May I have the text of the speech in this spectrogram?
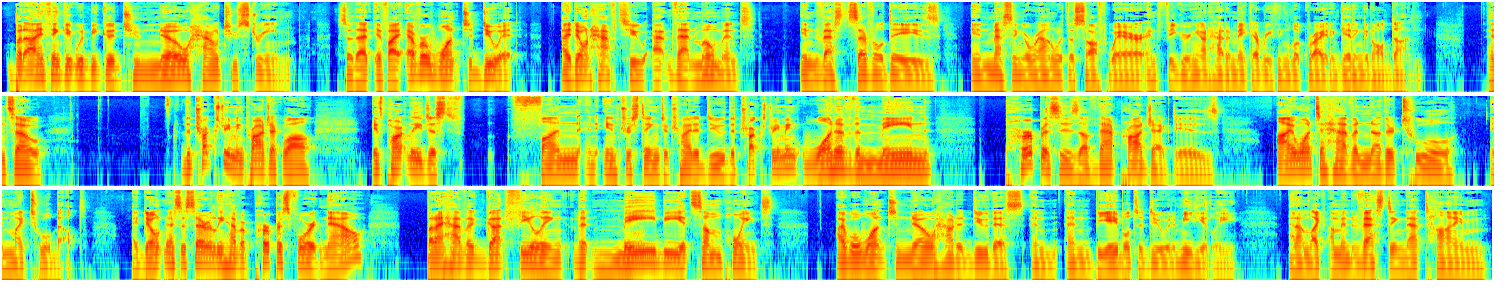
but I think it would be good to know how to stream so that if I ever want to do it, I don't have to at that moment invest several days in messing around with the software and figuring out how to make everything look right and getting it all done. And so the truck streaming project, while it's partly just fun and interesting to try to do the truck streaming. One of the main purposes of that project is I want to have another tool in my tool belt. I don't necessarily have a purpose for it now, but I have a gut feeling that maybe at some point I will want to know how to do this and and be able to do it immediately. And I'm like I'm investing that time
